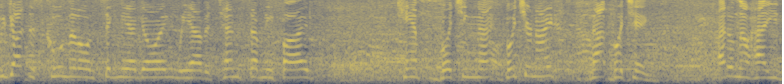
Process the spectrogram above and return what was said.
We've got this cool little insignia going. We have a 1075 camp butching knife, butcher knife, not butching. I don't know how you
